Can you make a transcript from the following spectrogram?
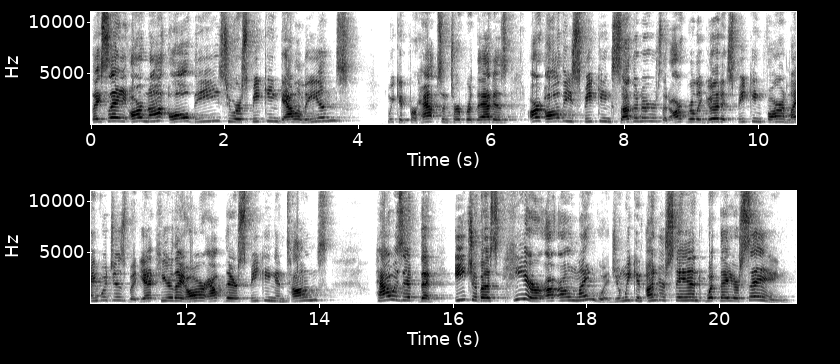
They say, Are not all these who are speaking Galileans? We could perhaps interpret that as Aren't all these speaking Southerners that aren't really good at speaking foreign languages, but yet here they are out there speaking in tongues? How is it that each of us hear our own language and we can understand what they are saying?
